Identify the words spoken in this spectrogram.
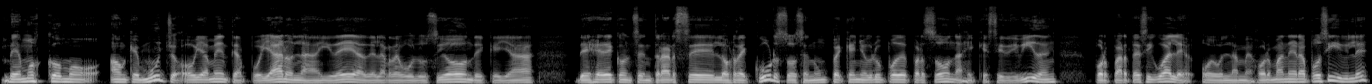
vemos como, aunque muchos obviamente apoyaron la idea de la revolución, de que ya deje de concentrarse los recursos en un pequeño grupo de personas y que se dividan por partes iguales o en la mejor manera posible,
